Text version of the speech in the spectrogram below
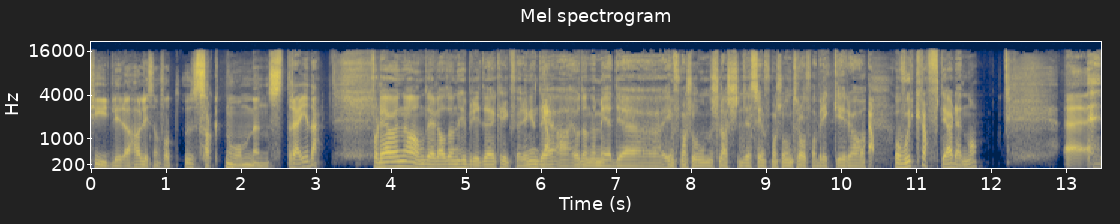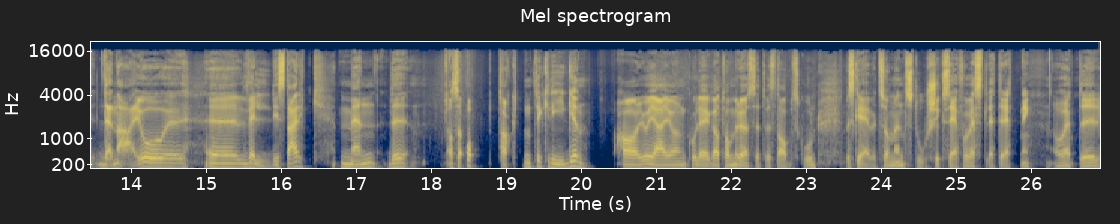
tydeligere har liksom fått sagt noe om mønsteret i det. For det er jo en annen del av den hybride krigføringen. Det er jo denne medieinformasjonen slash desinformasjon, trollfabrikker og Ja. Og hvor kraftig er den nå? Den er jo eh, veldig sterk, men det Altså, opptakten til krigen har jo jeg og en kollega, Tom Røseth ved Stabsskolen, beskrevet som en stor suksess for vestlig etterretning. Og etter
